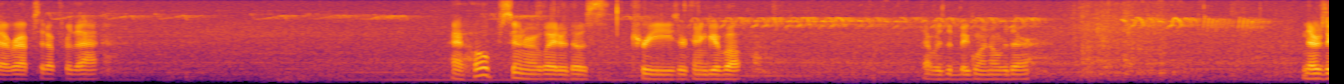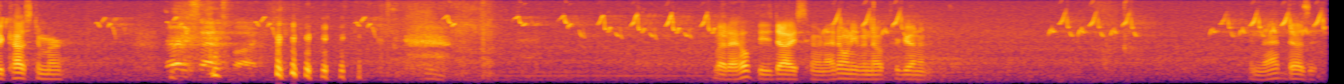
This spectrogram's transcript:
that wraps it up for that. I hope sooner or later those trees are going to give up. That was the big one over there. There's a customer. Very satisfied. but I hope these die soon. I don't even know if they're gonna. And that does it.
